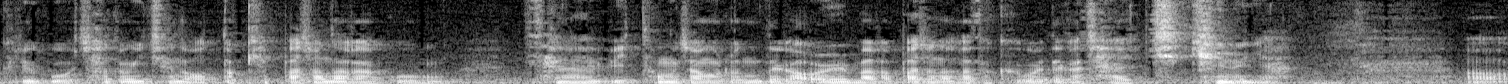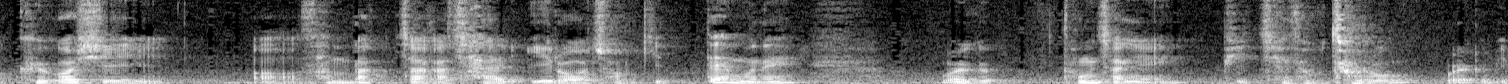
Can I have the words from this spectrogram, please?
그리고 자동이체는 어떻게 빠져나가고 생활비 통장으로는 내가 얼마가 빠져나가서 그걸 내가 잘 지키느냐 어, 그것이 어, 삼박자가 잘 이루어졌기 때문에 월급 통장에 빛의 속도로 월급이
